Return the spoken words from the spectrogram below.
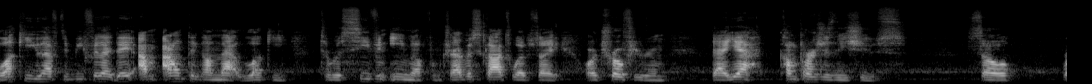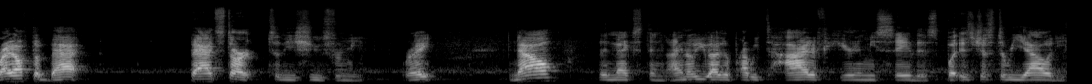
lucky you have to be for that day? I'm, I don't think I'm that lucky to receive an email from Travis Scott's website or Trophy Room that, yeah, come purchase these shoes. So, right off the bat, bad start to these shoes for me, right? Now, the next thing. I know you guys are probably tired of hearing me say this, but it's just the reality.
